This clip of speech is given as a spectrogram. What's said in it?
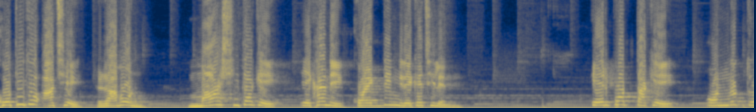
কথিত আছে, রাবণ। মা সীতাকে এখানে কয়েকদিন রেখেছিলেন। এরপর তাকে অন্যত্র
